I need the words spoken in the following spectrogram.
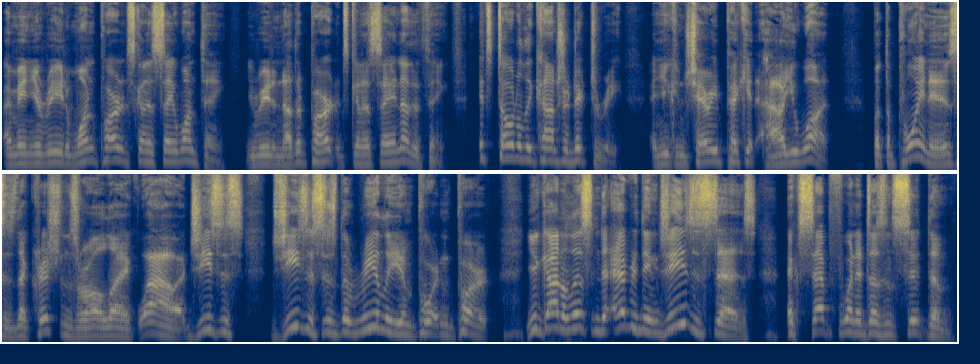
I mean, you read one part, it's going to say one thing. You read another part, it's going to say another thing. It's totally contradictory, and you can cherry pick it how you want. But the point is, is that Christians are all like, "Wow, Jesus, Jesus is the really important part. You got to listen to everything Jesus says, except when it doesn't suit them."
